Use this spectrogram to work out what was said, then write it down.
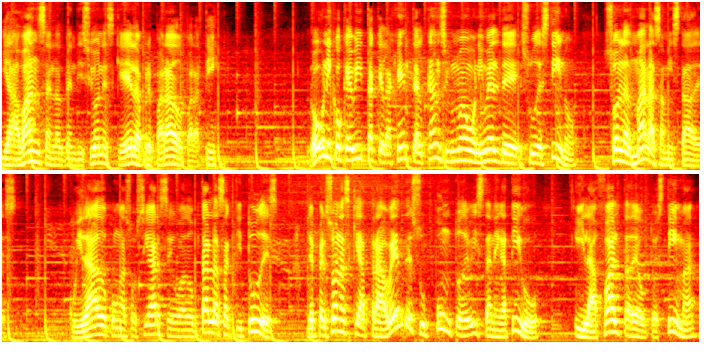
y avanza en las bendiciones que Él ha preparado para ti. Lo único que evita que la gente alcance un nuevo nivel de su destino son las malas amistades. Cuidado con asociarse o adoptar las actitudes de personas que a través de su punto de vista negativo y la falta de autoestima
